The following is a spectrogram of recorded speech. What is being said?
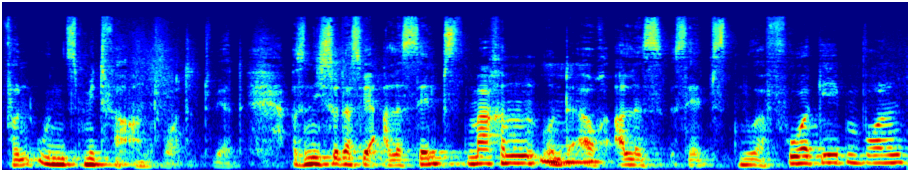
von uns mitverantwortet wird. Also nicht so, dass wir alles selbst machen und auch alles selbst nur vorgeben wollen,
